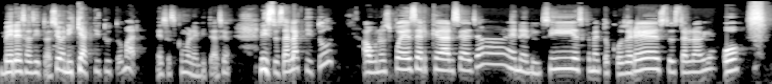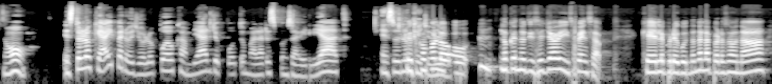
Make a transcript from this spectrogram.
ver esa situación y qué actitud tomar. Esa es como la invitación. Listo, esa es la actitud. A unos puede ser quedarse allá en el, sí, es que me tocó hacer esto, esta es la vida. O, no, esto es lo que hay, pero yo lo puedo cambiar, yo puedo tomar la responsabilidad. Eso es lo que, es como lo, lo que nos dice Joe Dispensa, que le preguntan a la persona,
